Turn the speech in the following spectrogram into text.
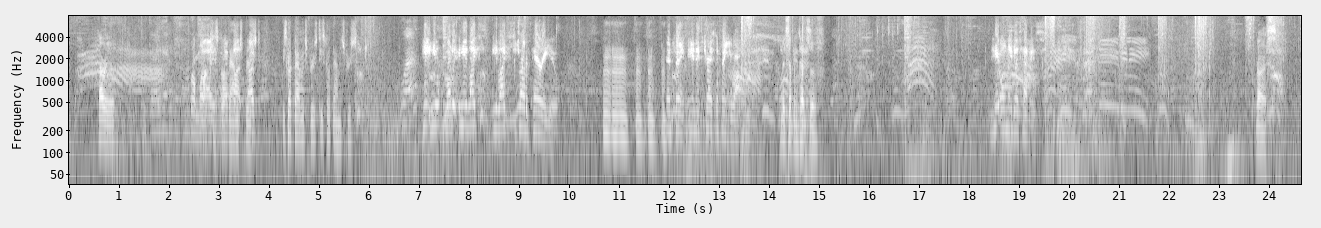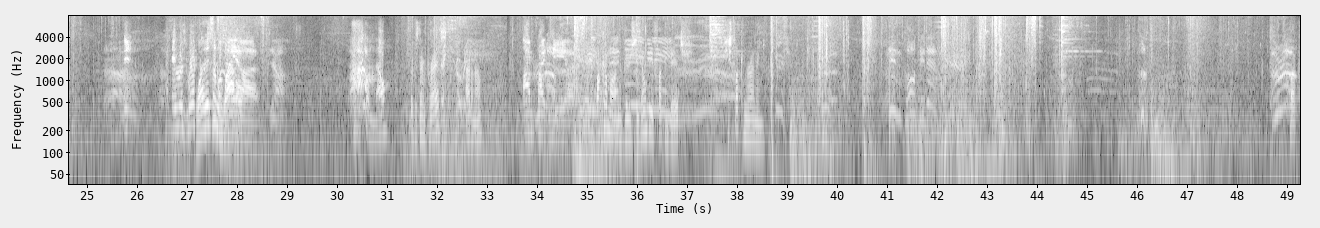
How are you? From what Fuck, I, he's got I damage thought, I- boost. He's got damage boost. He's got damage boost. What? he he what he likes he likes to try to parry you. Mm mm mm mm mm. and feint, and he tries to feint you out. Mix up intensive. He only does heavies. Nice. It, it was worth Why for they some said my, uh, I don't know. Because they're impressed? I don't know. I'm fighting the, uh, Oh, come on, Nobushi, don't be a fucking bitch. She's fucking running. Incontinent. Fuck.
